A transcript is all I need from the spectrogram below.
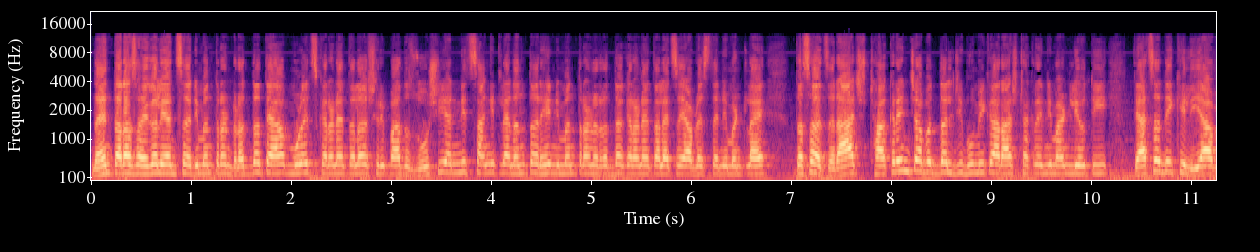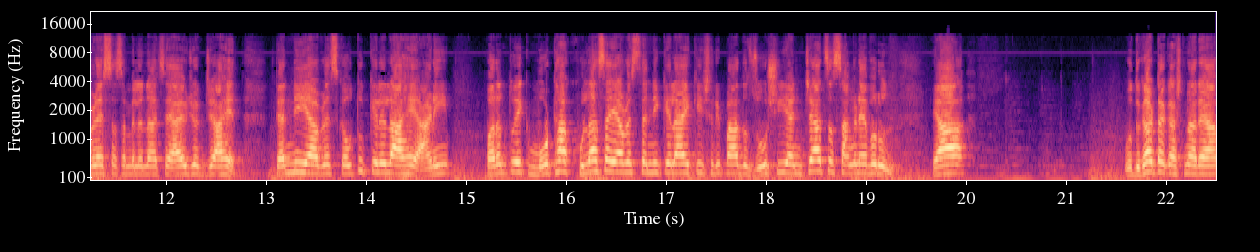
नयनतारा सहगल यांचं निमंत्रण रद्द त्यामुळेच करण्यात आलं. श्रीपाद जोशी यांनीच सांगितल्यानंतर हे निमंत्रण रद्द करण्यात आलं. आल्याचं यावेळेस त्यांनी म्हटलंय. तसंच राज ठाकरेंच्या बद्दल जी भूमिका राज ठाकरेंनी मांडली होती त्याचं देखील यावेळेस संमेलनाचे आयोजक जे आहेत त्यांनी यावेळेस कौतुक केलेलं आहे. आणि परंतु एक मोठा खुलासा यावेळेस त्यांनी केला आहे की श्रीपाद जोशी यांच्याच सांगण्यावरून या उद्घाटक असणाऱ्या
